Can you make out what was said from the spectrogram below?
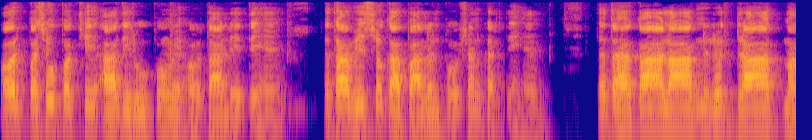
और पशु पक्षी आदि रूपों में अवतार लेते हैं तथा विश्व का पालन पोषण करते हैं। ततः कालाग्निरुद्रात्मा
